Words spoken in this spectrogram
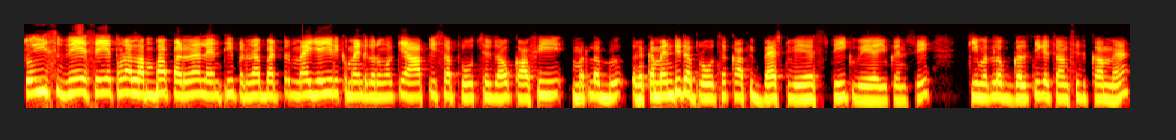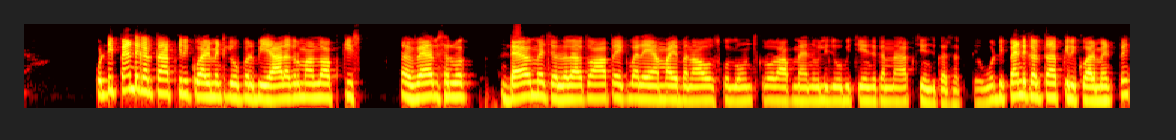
तो इस वे से ये थोड़ा लंबा पड़ रहा है लेंथी पड़ रहा है बट मैं यही रिकमेंड करूँगा कि आप इस अप्रोच से जाओ। काफ़ी मतलब रिकमेंडेड अप्रोच है, काफ़ी बेस्ट वे है स्टीक वे है यू कैन से कि मतलब गलती के चांसेस कम है। वो डिपेंड करता है आपकी रिक्वायरमेंट के ऊपर भी यार। अगर मान लो आपकी वेब सर्वर डेव में चल रहा है तो आप एक बार ए बनाओ, उसको लॉन्च करो और आप मैनुअली जो भी चेंज करना है, आप चेंज कर सकते हो। वो डिपेंड करता है आपकी रिक्वायरमेंट पे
